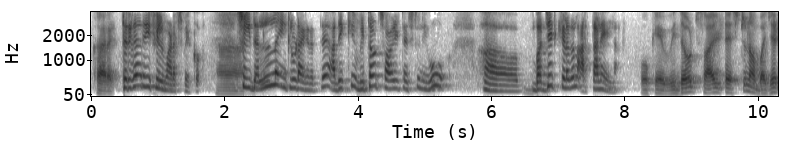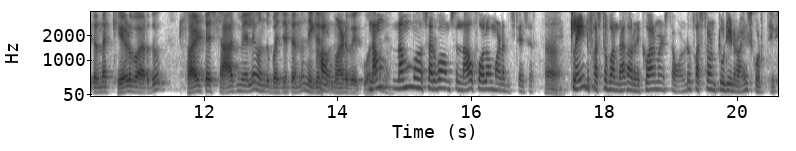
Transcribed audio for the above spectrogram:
ಕರೆಕ್ಟ್ ತಿರ್ಗಾ ರೀಫಿಲ್ ಮಾಡಿಸ್ಬೇಕು. ಹಾ. ಸೊ ಇದೆಲ್ಲ ಇನ್ಕ್ಲೂಡ್ ಆಗಿರುತ್ತೆ. ಅದಕ್ಕೆ ವಿತೌಟ್ ಸಾಯಿಲ್ ಟೆಸ್ಟ್ ನೀವು ಬಜೆಟ್ ಕೇಳೋದ್ರಲ್ಲಿ ಅರ್ಥನೇ ಇಲ್ಲ. ಓಕೆ ವಿದೌಟ್ ಸಾಯಿಲ್ ಟೆಸ್ಟ್ ನಾವು ಬಜೆಟ್ ಅನ್ನ ಕೇಳಬಾರ್ದು. ಸಾಯಿಲ್ ಟೆಸ್ಟ್ ಆದ್ಮೇಲೆ ಒಂದು ಬಜೆಟ್ ಅನ್ನ ನಿಗದಿ ಮಾಡಬೇಕು ನಮ್ ನಮ್ಮ ನಮ್ಮ ಸರ್ವಾಂಶಲ್ಲಿ ನಾವು ಫಾಲೋ ಮಾಡೋದಿಷ್ಟೇ ಸರ್. ಕ್ಲೈಂಟ್ ಫಸ್ಟ್ ಬಂದಾಗ ಅವ್ರ ರಿಕ್ವೈರ್ಮೆಂಟ್ಸ್ ತಗೊಂಡು ಫಸ್ಟ್ ಒಂದು ಟು ಡಿ ಡ್ರಾಯಿಂಗ್ಸ್ ಕೊಡ್ತೀವಿ.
